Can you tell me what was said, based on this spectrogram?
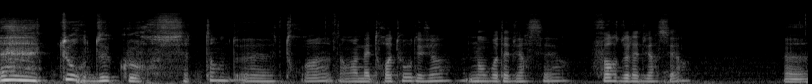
Euh, tour de course. Temps de... 3. Euh, on va mettre 3 tours déjà. Nombre d'adversaires. Force de l'adversaire. Euh.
